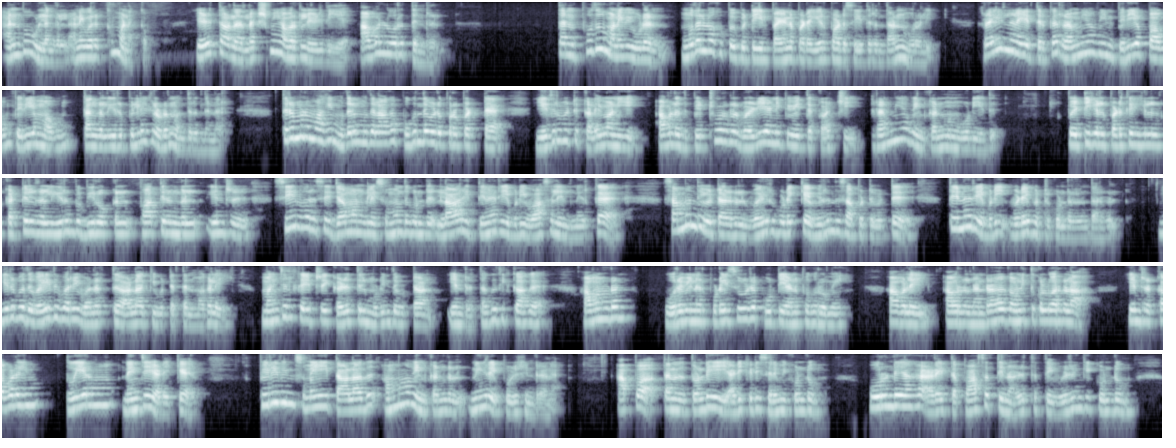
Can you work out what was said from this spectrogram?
அன்பு உள்ளங்கள் அனைவருக்கும் வணக்கம். எழுத்தாளர் லக்ஷ்மி அவர்கள் எழுதிய அவள் ஒரு தென்றல். தன் புது மனைவியுடன் முதல் வகுப்பு பெட்டியில் பயணப்பட ஏற்பாடு செய்திருந்தான் முரளி. ரயில் நிலையத்திற்கு ரம்யாவின் பெரியப்பாவும் பெரியம்மாவும் தங்கள் இரு பிள்ளைகளுடன் வந்திருந்தனர். திருமணமாகி முதல் முதலாக புகுந்துவிட புறப்பட்ட எதிர்வீட்டு கலைவாணியை அவளது பெற்றோர்கள் வழி அனுப்பி வைத்த காட்சி ரம்யாவின் கண்முன் ஓடியது. பெட்டிகள் படுக்கைகள் கட்டில்கள் இரும்பு பீரோக்கள் பாத்திரங்கள் என்று சீர்வரிசை ஜாமான்களை சுமந்து கொண்டு லாரி திணறியபடி வாசலில் நிற்க சம்மந்தி விட்டார்கள் வயிறு புடைக்க விருந்து சாப்பிட்டுவிட்டு திணறியபடி விடைபெற்று கொண்டிருந்தார்கள். இருபது வயது வரை வளர்த்து ஆளாக்கிவிட்ட தன் மகளை மஞ்சள் கயிற்றை கழுத்தில் முடிந்து விட்டான் என்ற தகுதிக்காக அவனுடன் உறவினர் புடைசூழ கூட்டி அனுப்புகிறோமே. அவளை அவர்கள் நன்றாக கவனித்துக் கொள்வார்களா? என்ற கவலையும் துயரமும் நெஞ்சை அடைக்க பிரிவின் சுமையை தாளாது அம்மாவின் கண்கள் நீரை பொழிகின்றன. அப்பா தனது தொண்டையை அடிக்கடி செருமிக்கொண்டும் உருண்டையாக அடைத்த பாசத்தின் அழுத்தத்தை விழுங்கிக் கொண்டும்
